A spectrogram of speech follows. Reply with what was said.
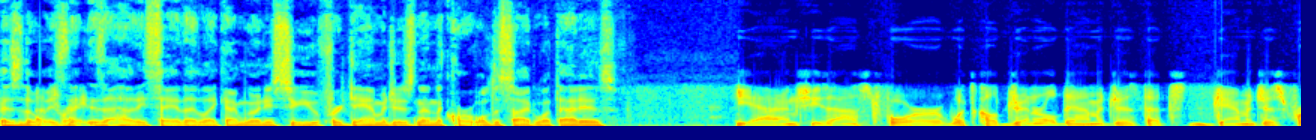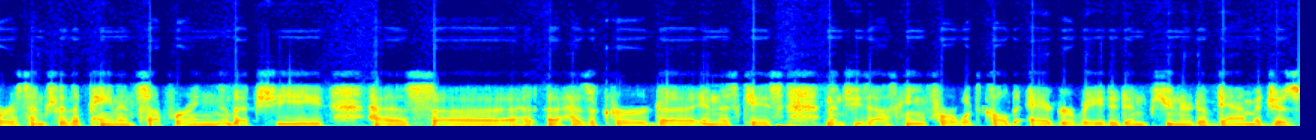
Is, the, is, right. that, is that how they say that? Like, I'm going to sue you for damages, and then the court will decide what that is? Yeah, and she's asked for what's called general damages. That's damages for essentially the pain and suffering that she has uh, has occurred uh, in this case. And then she's asking for what's called aggravated and punitive damages,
